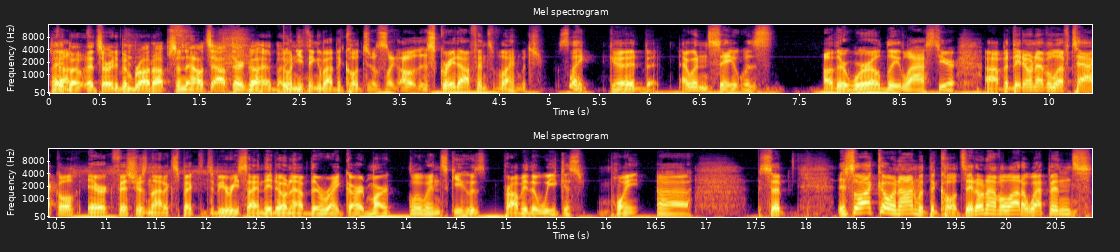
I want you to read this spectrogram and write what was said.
Hey, but it's already been brought up, so now it's out there. Go ahead, buddy. when you think about the Colts, it's like, oh, this great offensive line, which was like good, but I wouldn't say it was otherworldly last year. Uh, but they don't have a left tackle. Eric Fisher's not expected to be re-signed. They don't have their right guard, Mark Glowinski, who's probably the weakest point. Uh, so there's a lot going on with the Colts. They don't have a lot of weapons.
